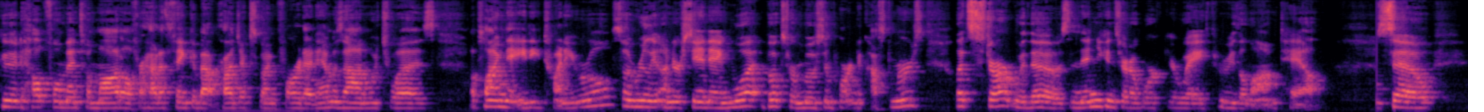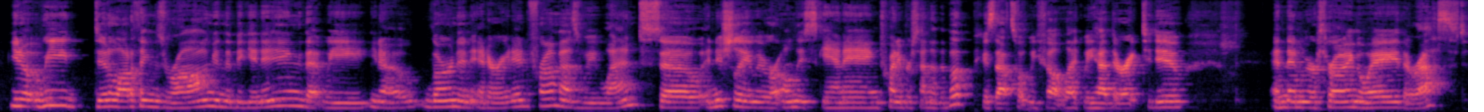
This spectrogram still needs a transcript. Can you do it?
good, helpful mental model for how to think about projects going forward at Amazon, which was applying the 80 20 rule. So, really understanding what books were most important to customers. Let's start with those, and then you can sort of work your way through the long tail. So, you know, we did a lot of things wrong in the beginning that we, you know, learned and iterated from as we went. So initially we were only scanning 20% of the book because that's what we felt like we had the right to do. And then we were throwing away the rest,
